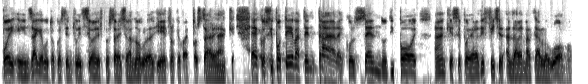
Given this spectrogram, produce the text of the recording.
Poi Inzaghi ha avuto questa intuizione di spostare Celanoglu da dietro che va a impostare anche. Ecco, si poteva tentare col senno di poi, anche se poi era difficile, andare a marcarlo uomo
